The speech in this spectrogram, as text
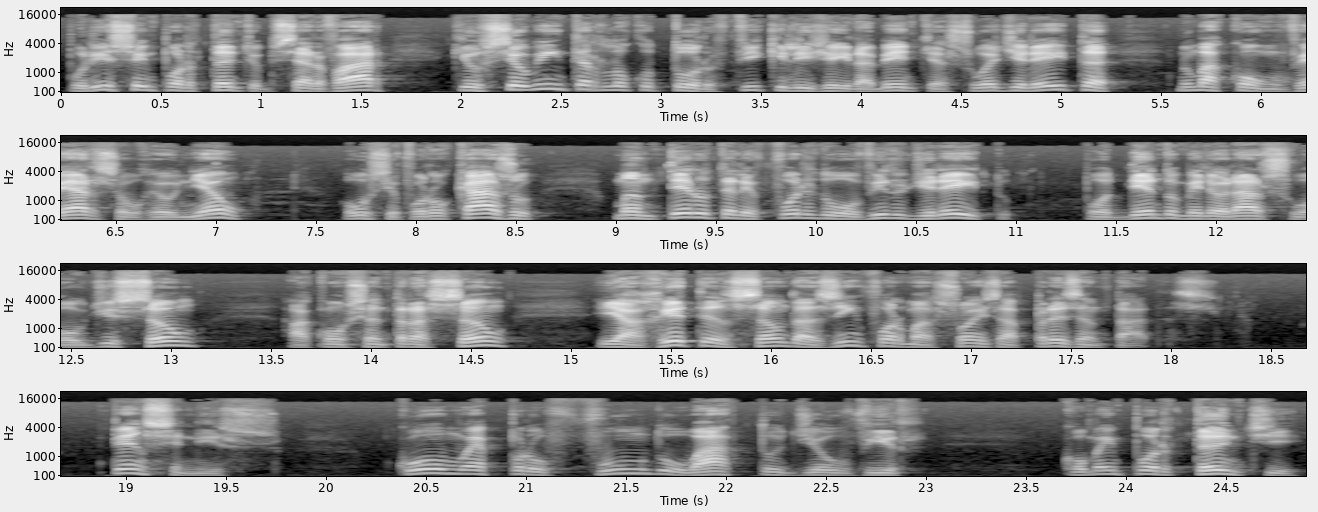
Por isso é importante observar que o seu interlocutor fique ligeiramente à sua direita numa conversa ou reunião, ou, se for o caso, manter o telefone do ouvido direito, podendo melhorar sua audição, a concentração e a retenção das informações apresentadas. Pense nisso como é profundo o ato de ouvir, como é importante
